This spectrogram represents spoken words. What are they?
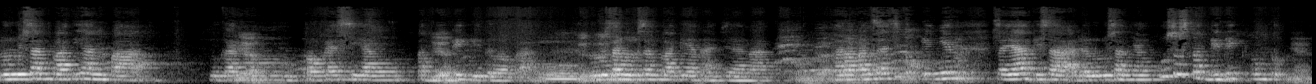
lulusan pelatihan Pak, bukan yeah. profesi yang terdidik yeah. gitu loh Pak. Oh, gitu. Lulusan-lulusan pelatihan aja. Nah, harapan saya sih ingin saya bisa ada lulusan yang khusus terdidik untuk yeah.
